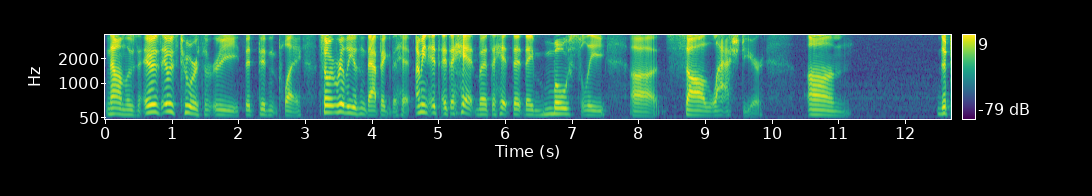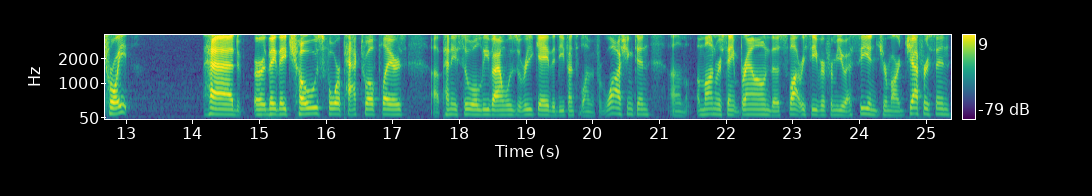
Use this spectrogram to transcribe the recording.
now I'm losing. It was it was two or three that didn't play, so it really isn't that big of a hit. I mean, it's it's a hit, but it's a hit that they mostly uh, saw last year. Um, Detroit had or they they chose four Pac-12 players. Uh, Penei Sewell, Levi Onwuzurike, the defensive lineman from Washington, um, Amon St. Brown, the slot receiver from USC, and Jermar Jefferson,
